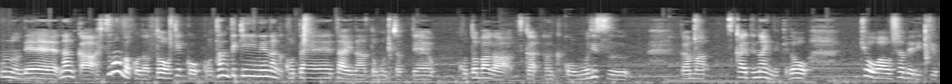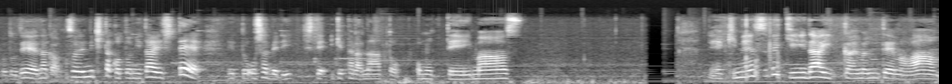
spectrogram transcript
なのでなんか質問箱だと結構こう端的にねなんか答えたいなと思っちゃって言葉が使なんかこう文字数があんま使えてないんだけど今日はおしゃべりっていうことでなんかそれに来たことに対して、えっと、おしゃべりしていけたらなと思っています。で記念すべき第1回目のテーマは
